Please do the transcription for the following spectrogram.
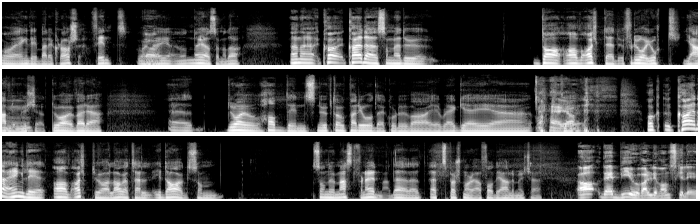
og egentlig bare klarer seg fint og nøyer, nøyer seg med det. Men eh, hva, hva er det som er du da av alt det For du har gjort jævlig mm. mye. Du har jo vært eh, Du har jo hatt din Snoop Dogg-periode hvor du var i reggae-aktig. Og hva er det egentlig av alt du har laga til i dag, som som du er mest fornøyd med? Det er et, et spørsmål jeg har fått jævlig mye. Ja, det blir jo veldig vanskelig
